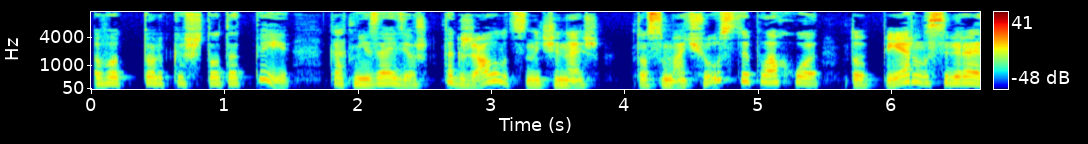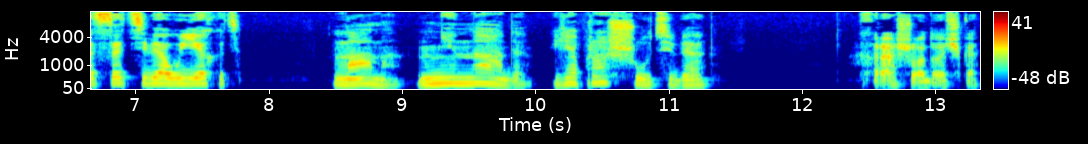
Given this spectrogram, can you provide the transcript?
Вот только что-то ты, как не зайдешь, так жаловаться начинаешь. То самочувствие плохое, то Перла собирается от тебя уехать. Мама, не надо, я прошу тебя. Хорошо, дочка.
